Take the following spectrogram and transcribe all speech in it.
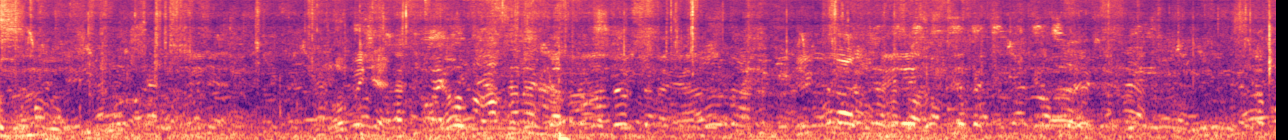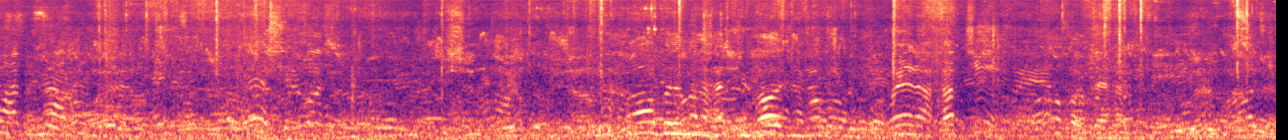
Ayakta durmaz o. قابل من حد حاجه ما وين اخذتي؟ اخذت حاجه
